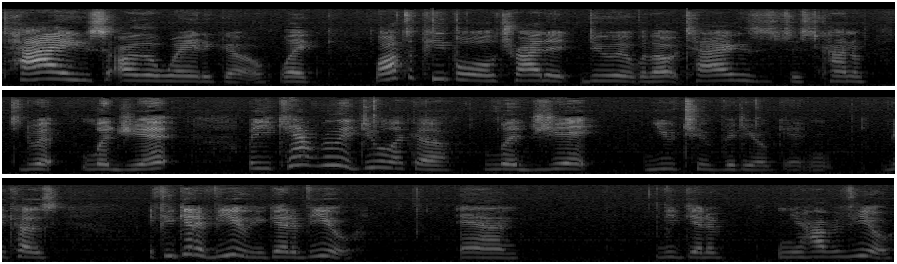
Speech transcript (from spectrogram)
tags are the way to go. Like lots of people try to do it without tags, just kind of to do it legit. But you can't really do like a legit YouTube video game because if you get a view, you get a view, and you get a you have a view.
